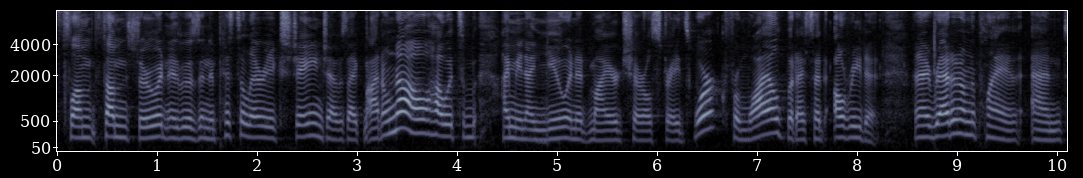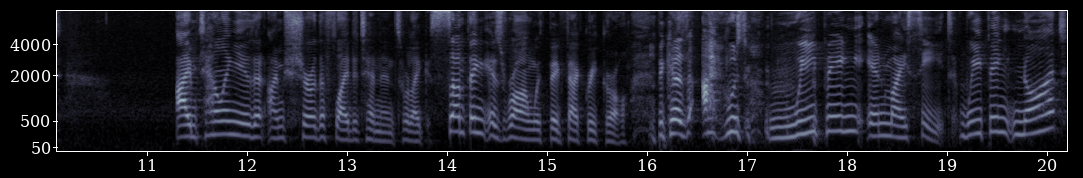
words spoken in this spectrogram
thumb, thumbed through it, and it was an epistolary exchange. I was like, I don't know how it's. I mean, I knew and admired Cheryl Strayed's work from Wild, but I said, I'll read it. And I read it on the plane, and I'm telling you that I'm sure the flight attendants were like, something is wrong with Big Fat Greek Girl. Because I was weeping in my seat. Weeping not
